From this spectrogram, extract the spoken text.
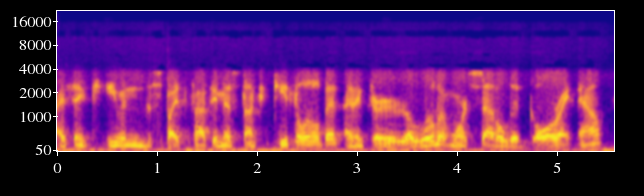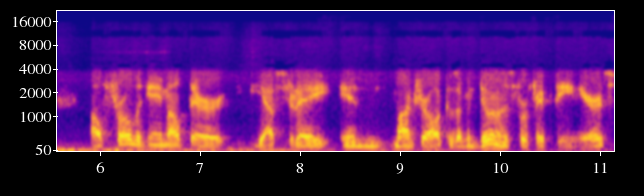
I think even despite the fact they missed Duncan Keith a little bit, I think they're a little bit more settled in goal right now. I'll throw the game out there yesterday in Montreal because I've been doing this for 15 years,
